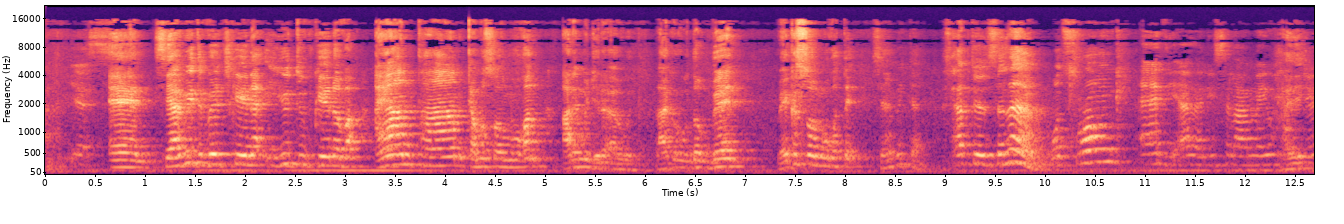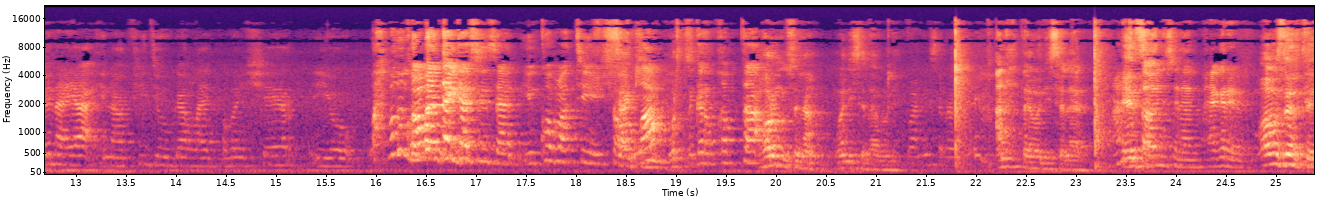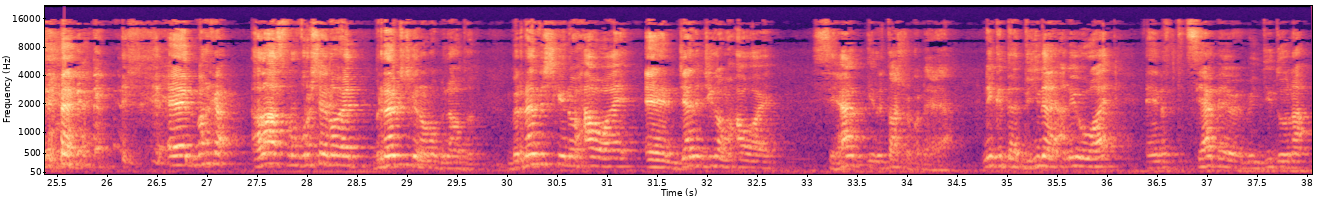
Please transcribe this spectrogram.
siyaabiyada bejkeena iyo youtube-keena ba ayaan taan kama soo muuqan arrin ma jiro awel laakiin ugu dambeyn way ka soo muuqatay sihamita asxaabteeda salaam what's wrong? Aad iyo aad aan ii salaamay waxaan Haye. doonayaa inaan videoga like badan share iyo wax badan gaarsiisaan iyo comment insha allah. Garab qabta. Horan salaam. Waan ii salaamay waan ii salaamay ana xitaa waan ii salaam anta waan salaam. Maxaa gareer waa masartay marka alaas furfurasheen oo aad barnaamijkeena noo bilaawda barnaamijkeena waxaa waaye challengiga waxaa waaye sihaam iyo ritaashka ka dhexeeya. Ninka daadihinaya aniga waaye ayaa weydii doonaa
